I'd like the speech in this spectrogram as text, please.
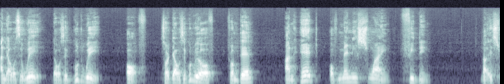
And there was a way, there was a good way off. Sorry, there was a good way off from them and head of many swine feeding. Now, it's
